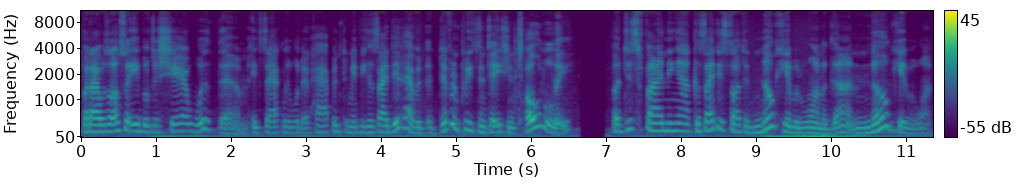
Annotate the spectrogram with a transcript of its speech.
but I was also able to share with them exactly what had happened to me because I did have a, a different presentation totally. But just finding out, because I just thought that no kid would want a gun, no mm-hmm. kid would want.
